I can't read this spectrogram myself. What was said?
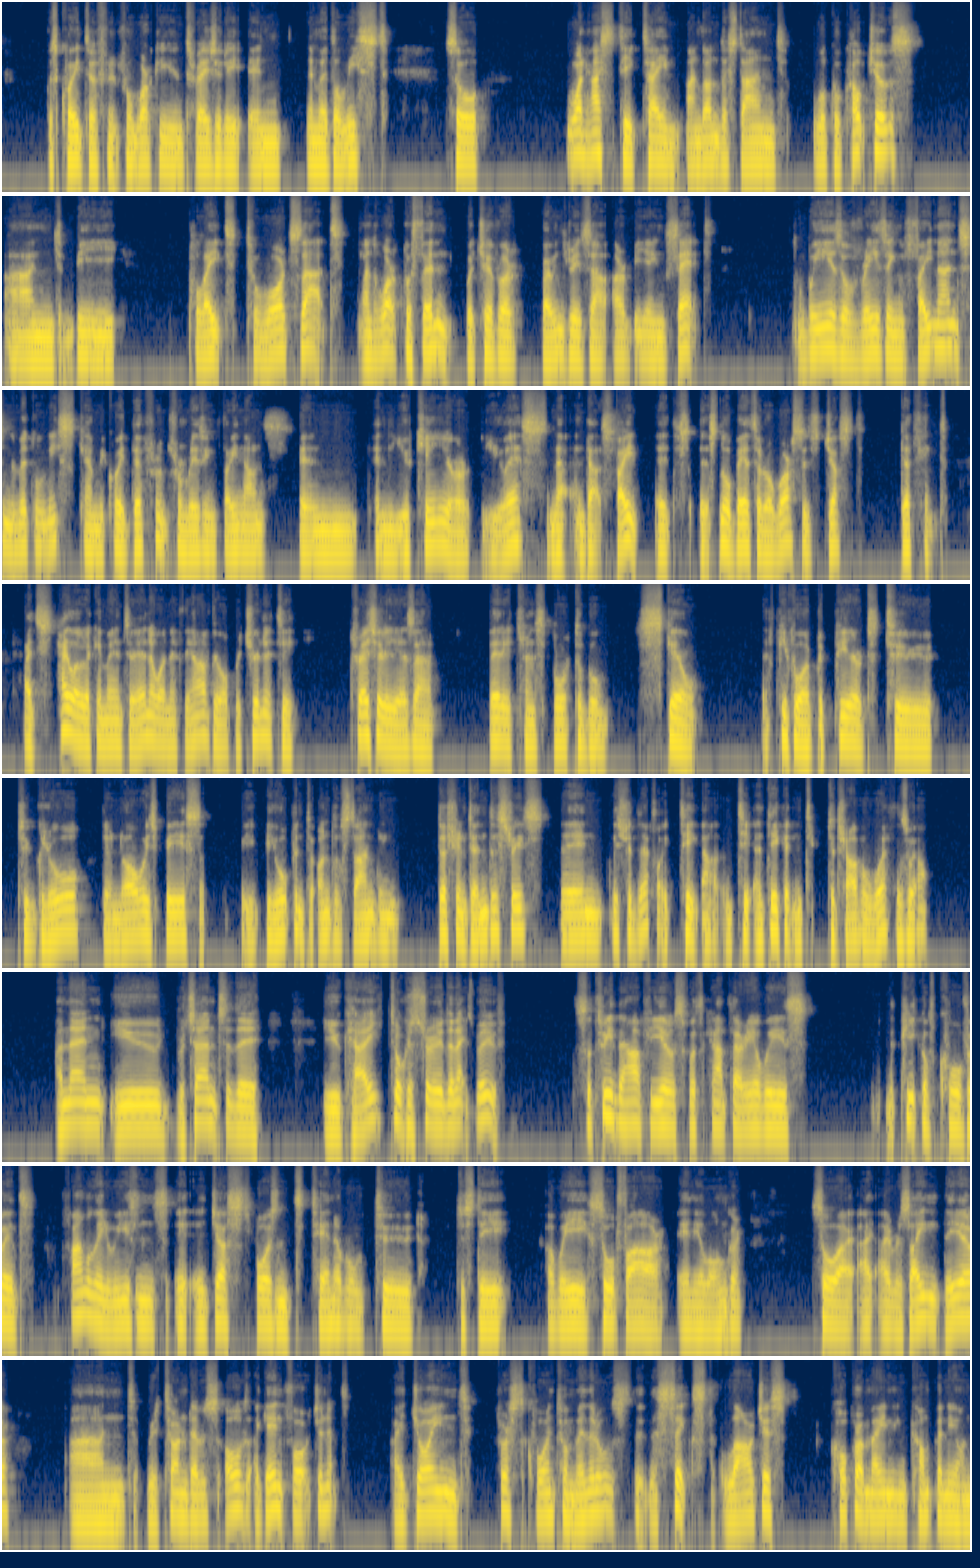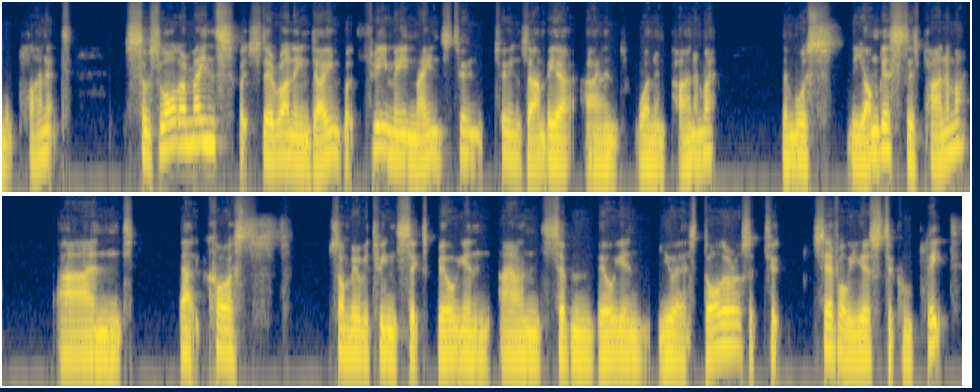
Was quite different from working in treasury in the Middle East. So one has to take time and understand local cultures and be polite towards that and work within whichever boundaries are, are being set. Ways of raising finance in the Middle East can be quite different from raising finance in in the UK or the US, and, that, and that's fine. It's it's no better or worse. It's just different. I'd highly recommend to anyone if they have the opportunity. Treasury is a very transportable skill. If people are prepared to to grow their knowledge base be, be open to understanding different industries, then they should definitely take that and, t- and take it t- to travel with as well. And then you return to the UK. Talk us through the next move. So three and a half years with Qatar Airways, the peak of COVID, family reasons, it, it just wasn't tenable to to stay away so far any longer. So I, I, I resigned there and returned. I was all again fortunate. I joined First Quantum Minerals, the, the sixth largest copper mining company on the planet. Some smaller mines, which they're running down, but three main mines, two, two in Zambia and one in Panama. The most, the youngest is Panama, and that cost somewhere between six billion and seven billion US dollars. It took several years to complete,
